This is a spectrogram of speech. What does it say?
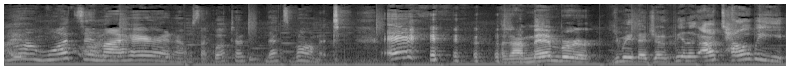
mom, what's in my hair?" And I was like, "Well, Toby, that's vomit." And I remember you made that joke, being like, "Oh, Toby,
